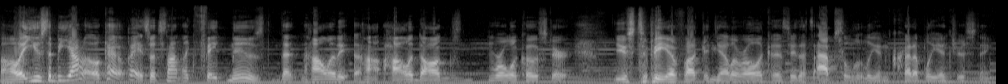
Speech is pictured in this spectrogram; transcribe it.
Oh, it used to be yellow. Okay, okay. So it's not like fake news that Holiday Holidog's roller coaster used to be a fucking yellow roller coaster. That's absolutely incredibly interesting.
